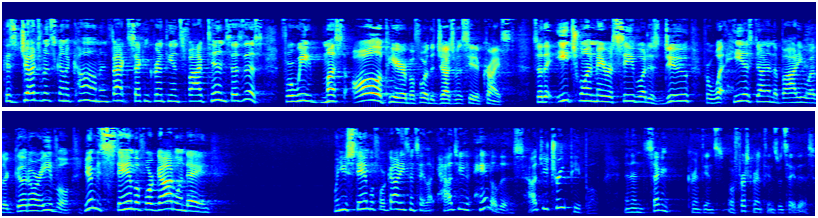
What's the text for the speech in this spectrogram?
Because judgment's going to come. In fact, 2 Corinthians 5:10 says this, "For we must all appear before the judgment seat of Christ, so that each one may receive what is due for what he has done in the body, whether good or evil." You're going to stand before God one day and when you stand before God, he's going to say like, "How'd you handle this? How'd you treat people?" And then 2 Corinthians or 1 Corinthians would say this.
